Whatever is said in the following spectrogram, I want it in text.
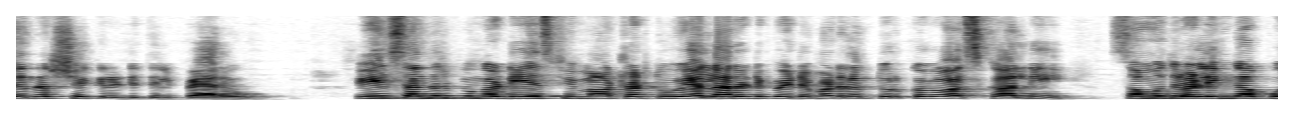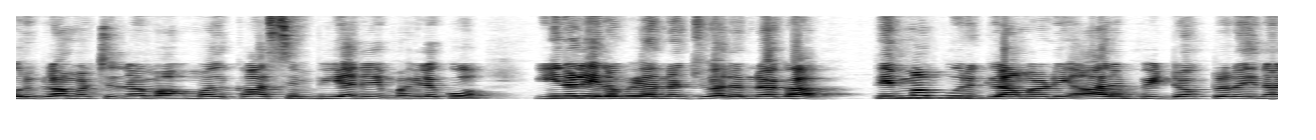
చంద్రశేఖర్ రెడ్డి తెలిపారు. ఈ సందర్భంగా డీఎస్పీ మాట్లాడుతూ ఎల్లారెడ్డిపేట మండలం తుర్కవాస్ కాలనీ సముద్ర లింగాపూర్ గ్రామానికి చెందిన మహమ్మద్ కాసింభి అనే మహిళకు ఈ నెల ఇరవై అన్న జ్వరం రాగా తిమ్మాపూరి గ్రామంలోని ఆర్ఎంపీ డాక్టర్ అయిన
